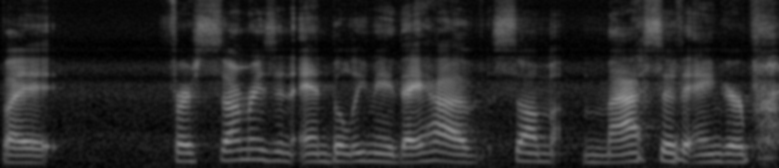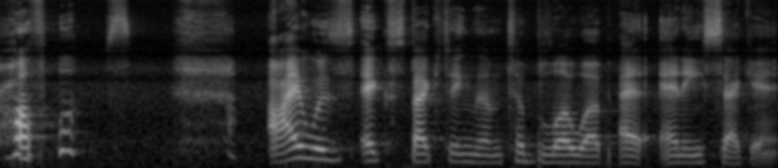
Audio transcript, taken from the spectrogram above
but for some reason and believe me they have some massive anger problems i was expecting them to blow up at any second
